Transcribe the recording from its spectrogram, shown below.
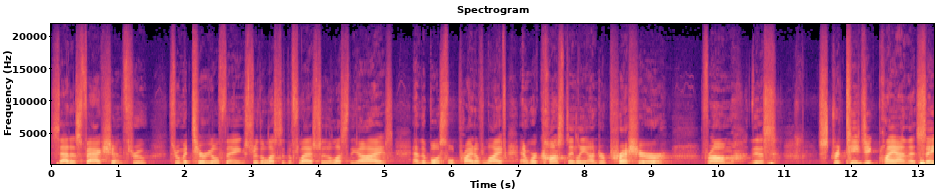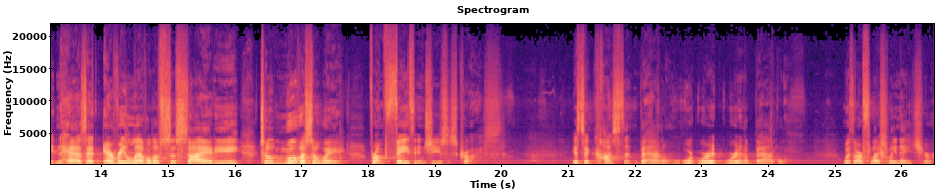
satisfaction through through material things, through the lust of the flesh, through the lust of the eyes, and the boastful pride of life. And we're constantly under pressure from this strategic plan that Satan has at every level of society to move us away from faith in Jesus Christ. It's a constant battle. We're, we're, we're in a battle with our fleshly nature.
